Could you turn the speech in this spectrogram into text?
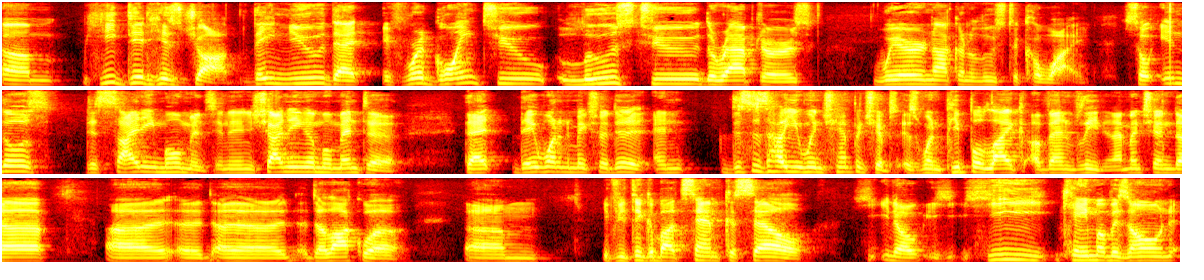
um, he did his job. They knew that if we're going to lose to the Raptors, we're not going to lose to Kawhi. So in those deciding moments and in shining a momenta, that they wanted to make sure they did it. And this is how you win championships is when people like a Van Vliet. And I mentioned uh, Delacqua. Um, if you think about Sam Cassell, he, you know, he, he, came of his own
